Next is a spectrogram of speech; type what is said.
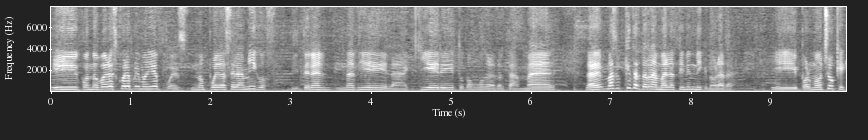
Y cuando va a la escuela primaria, pues no puede hacer amigos. Literal, nadie la quiere, todo el mundo la trata mal. La, más que tratarla mal, la tienen ignorada. Y por mucho que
